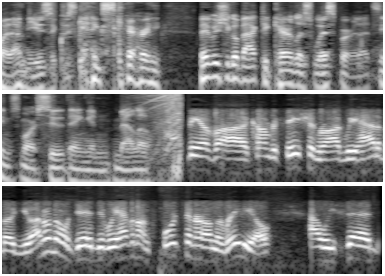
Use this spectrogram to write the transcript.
Boy, that music was getting scary. Maybe we should go back to Careless Whisper. That seems more soothing and mellow. Speaking of uh, conversation, Rod, we had about you. I don't know, did, did we have it on SportsCentre on the radio? How we said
